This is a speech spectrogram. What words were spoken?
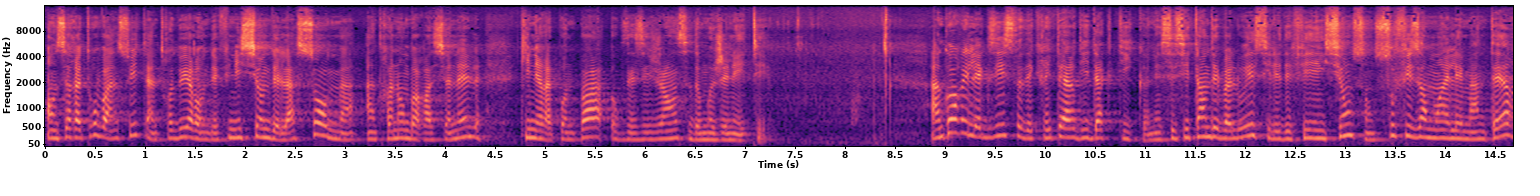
on se retrouve ensuite à introduire une définition de la somme entre nombres rationnels qui ne répondent pas aux exigences d'homogénéité. Encore, il existe des critères didactiques nécessitant d'évaluer si les définitions sont suffisamment élémentaires,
